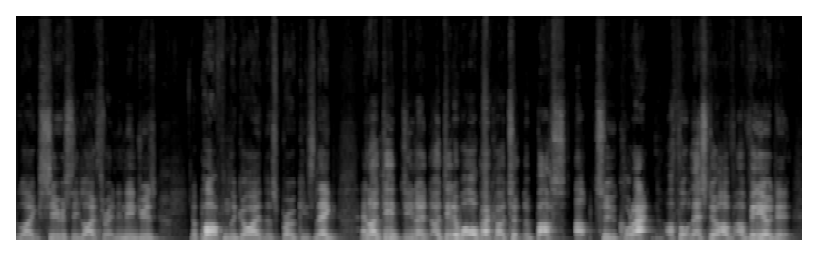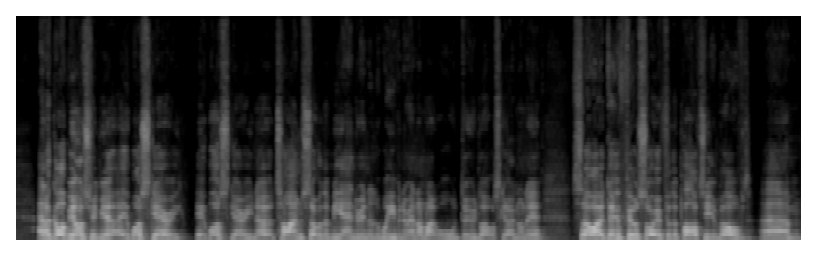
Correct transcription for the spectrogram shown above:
like seriously life-threatening injuries apart from the guy that's broke his leg. And I did, you know, I did a while back. I took the bus up to Korat. I thought, let's do it. I've, I've videoed it. And I've got to be honest with you, it was scary. It was scary. You know, at times, some of the meandering and the weaving around, I'm like, oh, dude, like, what's going on here? So I do feel sorry for the party involved. Um,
